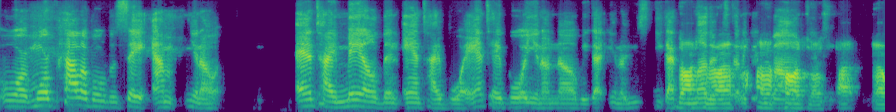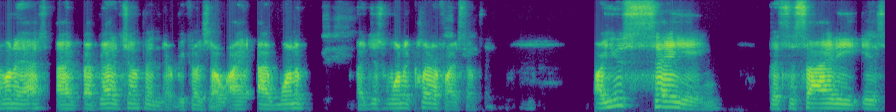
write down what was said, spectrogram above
or more palatable to say I'm, you know, anti-male than anti-boy. Anti-boy, you know, no, we got, you know, you, you got Doctor, the mother I, I apologize. I, I want to ask, I, I've got to jump in there because I, I, I want to, I just want to clarify something. Are you saying that society is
